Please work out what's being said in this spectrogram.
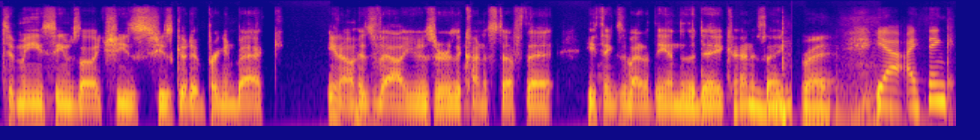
to me seems like she's she's good at bringing back you know his values or the kind of stuff that he thinks about at the end of the day kind of thing mm-hmm. Right. Yeah, I think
